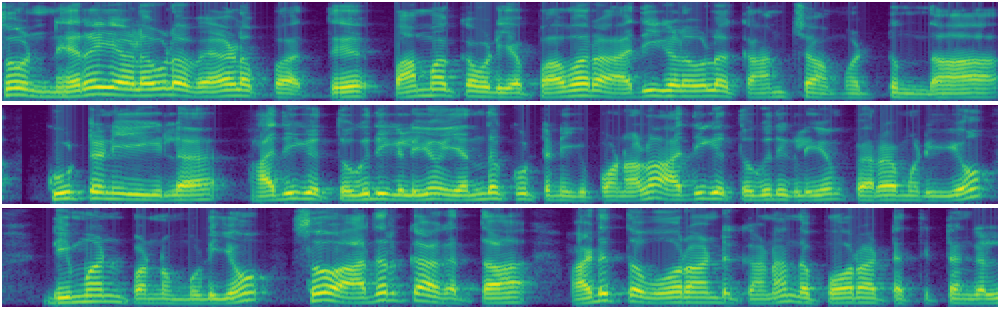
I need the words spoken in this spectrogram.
ஸோ நிறைய அளவில் வேலை பார்த்து பாமகவுடைய பவரை அதிக அளவில் காமிச்சா மட்டும்தான் கூட்டணியில் அதிக தொகுதிகளையும் எந்த கூட்டணிக்கு போனாலும் அதிக தொகுதிகளையும் பெற முடியும் டிமாண்ட் பண்ண முடியும். ஸோ அதற்காகத்தான் அடுத்த ஓராண்டுக்கான அந்த போராட்ட திட்டங்கள்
